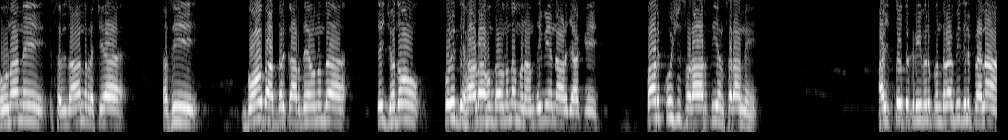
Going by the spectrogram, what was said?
ਉਹਨਾਂ ਨੇ ਸੰਵਿਧਾਨ ਰਚਿਆ, ਅਸੀਂ ਬਹੁਤ ਆਦਰ ਕਰਦੇ ਆ ਉਹਨਾਂ ਦਾ ਤੇ ਜਦੋਂ ਕੋਈ ਦਿਹਾੜਾ ਹੁੰਦਾ ਉਹਨਾਂ ਦਾ ਮਨਾਉਂਦੇ ਵੀ ਆ ਨਾਲ ਜਾ ਕੇ। ਪਰ ਕੁਝ ਸ਼ਰਾਰਤੀ ਅਨਸਰਾਂ ਨੇ ਅੱਜ ਤੋਂ ਤਕਰੀਬਨ 15-20 ਦਿਨ ਪਹਿਲਾਂ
